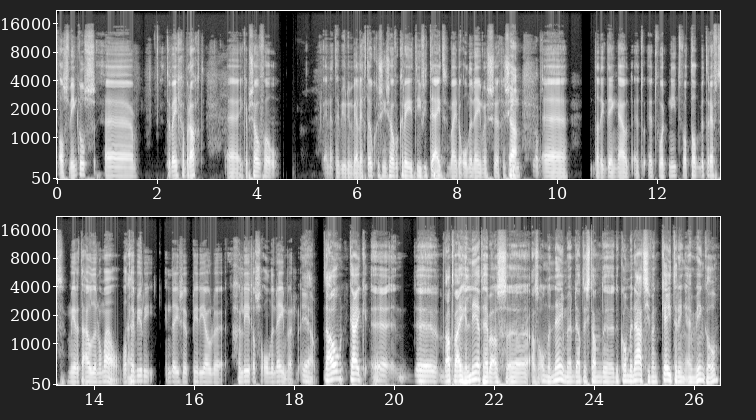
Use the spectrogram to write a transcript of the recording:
als winkels teweeg gebracht? Uh, ik heb zoveel, en dat hebben jullie wellicht ook gezien, zoveel creativiteit bij de ondernemers uh, gezien. Ja, uh, dat ik denk, nou, het, het wordt niet wat dat betreft meer het oude normaal. Wat hebben jullie in deze periode geleerd als ondernemer? Ja, nou, kijk, de, wat wij geleerd hebben als, als ondernemer, dat is dan de, de combinatie van catering en winkel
